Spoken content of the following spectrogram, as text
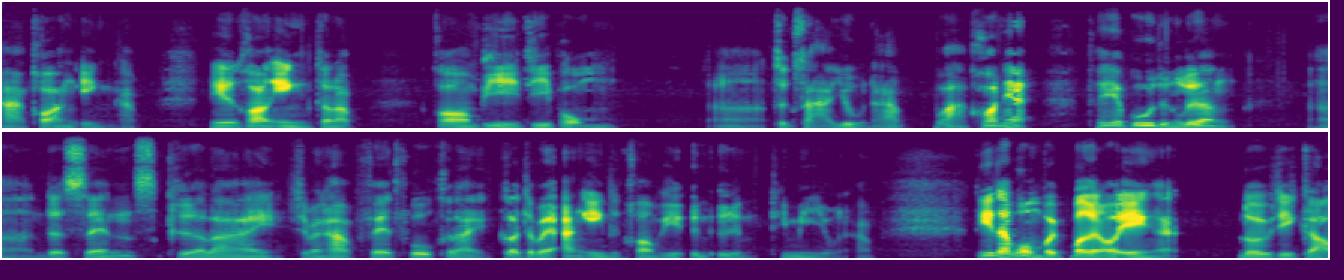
หาข้ออ้างอิงครับ นี่คือข้ออ้างอิงสำหรับข้อคัมภีร์ที่ผมศึกษาอยู่นะครับ ว่าข้อเนี้ยถ้าจะพูดถึงเรื่อง the sense คืออะไร ใช่ไหมครับ faithful คืออะไร ก็จะไปอ้างอิงถึงข้อพีอื่น ๆ ที่มีอยู่นะครับ ทีนี้ถ้าผมไปเปิดเอาเองอะโดยวิธีเก่า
